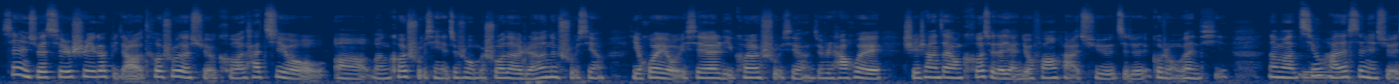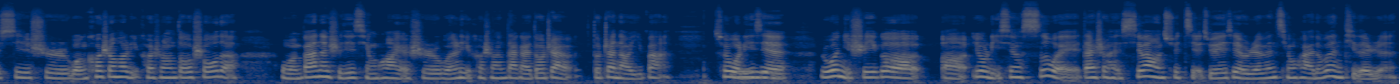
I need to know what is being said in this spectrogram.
心理学其实是一个比较特殊的学科，它既有呃文科属性，也就是我们说的人文的属性，也会有一些理科的属性，就是它会实际上在用科学的研究方法去解决各种问题。那么清华的心理学系是文科生和理科生都收的，我们班的实际情况也是文理科生大概都占都占到一半。所以，我理解，如果你是一个呃用理性思维，但是很希望去解决一些有人文情怀的问题的人，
